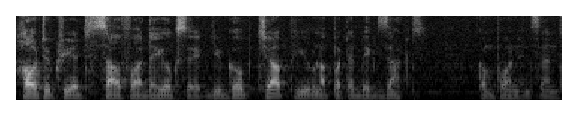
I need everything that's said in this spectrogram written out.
how to create sulfur dioxide. You go chap, you unapata the exact components and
